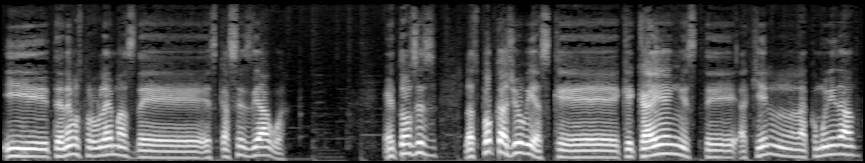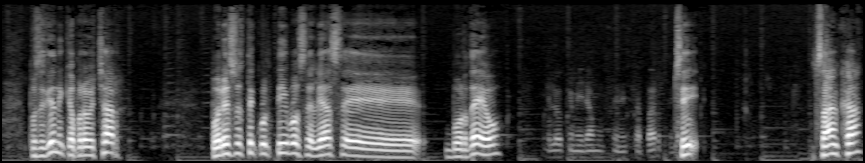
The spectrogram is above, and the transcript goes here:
y tenemos problemas de escasez de agua. Entonces, las pocas lluvias que, caen este, aquí en la comunidad, pues se tienen que aprovechar. Por eso este cultivo se le hace bordeo. Es lo que miramos en esta parte. Sí, zanja,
